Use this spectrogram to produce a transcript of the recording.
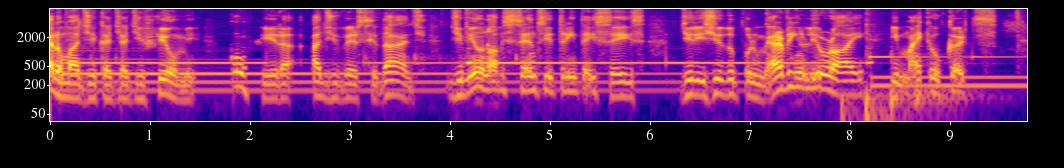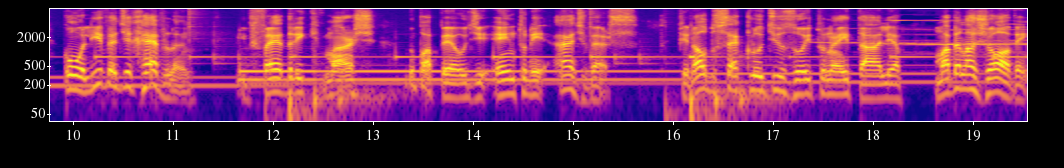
Quer uma dica de filme? Confira A Diversidade, de 1936, dirigido por Mervyn LeRoy e Michael Curtis, com Olivia de Havilland e Frederick Marsh no papel de Anthony Adverse. Final do século XVIII na Itália, uma bela jovem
